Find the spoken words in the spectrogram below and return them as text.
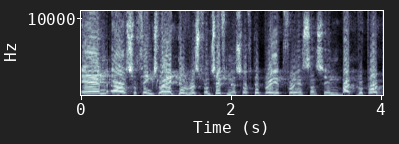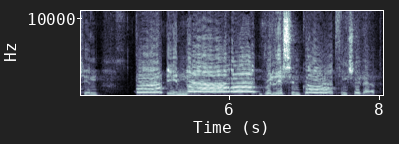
and also things like the responsiveness of the project, for instance, in bug reporting or in uh, uh, releasing code or things like that.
